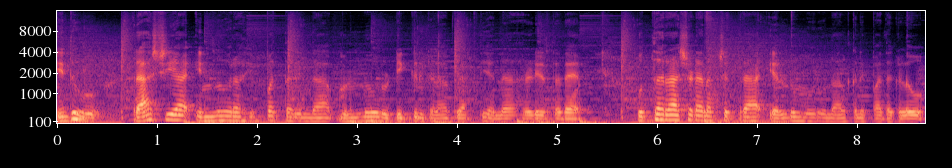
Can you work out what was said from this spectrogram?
ಇದು ರಾಶಿಯ ಇನ್ನೂರ ಇಪ್ಪತ್ತರಿಂದ ಮುನ್ನೂರು ಡಿಗ್ರಿಗಳ ವ್ಯಾಪ್ತಿಯನ್ನು ಹರಡಿರ್ತದೆ. ಉತ್ತರಾಷಾಢ ನಕ್ಷತ್ರ ಎರಡು ಮೂರು ನಾಲ್ಕನೇ ಪಾದಗಳು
